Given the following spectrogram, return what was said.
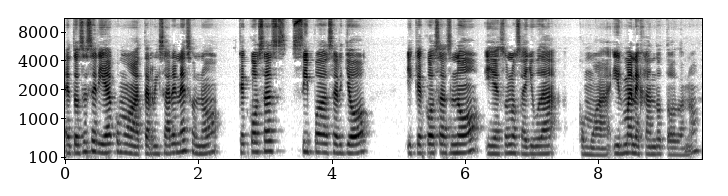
Entonces sería como aterrizar en eso, ¿no? Qué cosas sí puedo hacer yo y qué cosas no, y eso nos ayuda como a ir manejando todo, ¿no?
